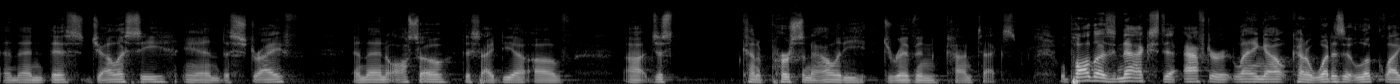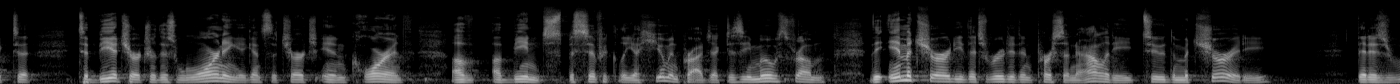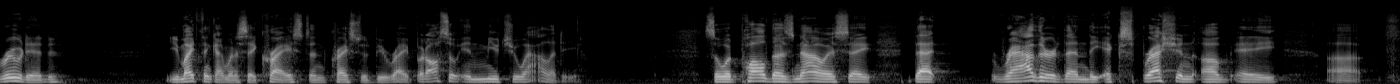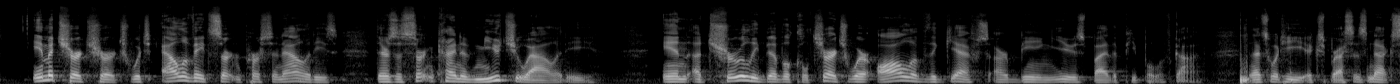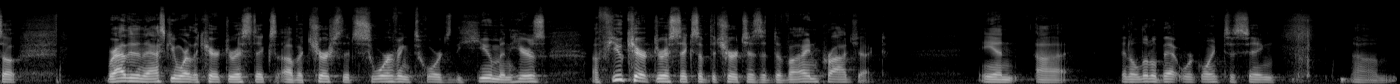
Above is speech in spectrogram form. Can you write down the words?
and then this jealousy and the strife, and then also this idea of uh, just kind of personality driven context. What Paul does next, after laying out kind of what does it look like to, to be a church, or this warning against the church in Corinth of, of being specifically a human project, is he moves from the immaturity that's rooted in personality to the maturity that is rooted. You might think I'm going to say Christ, and Christ would be right, but also in mutuality. So, what Paul does now is say, that rather than the expression of a uh, immature church which elevates certain personalities there's a certain kind of mutuality in a truly biblical church where all of the gifts are being used by the people of god and that's what he expresses next so rather than asking what are the characteristics of a church that's swerving towards the human here's a few characteristics of the church as a divine project and uh, in a little bit, we're going to sing. Um,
